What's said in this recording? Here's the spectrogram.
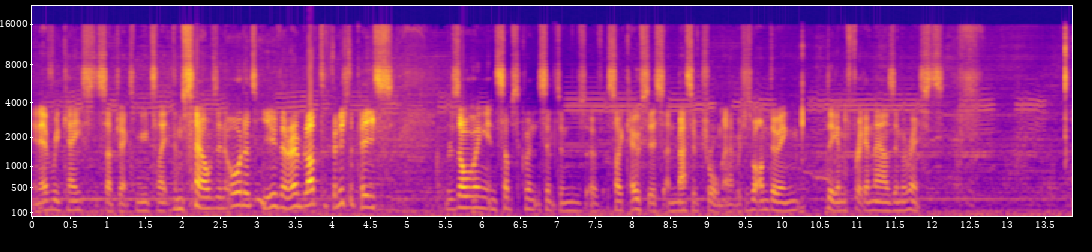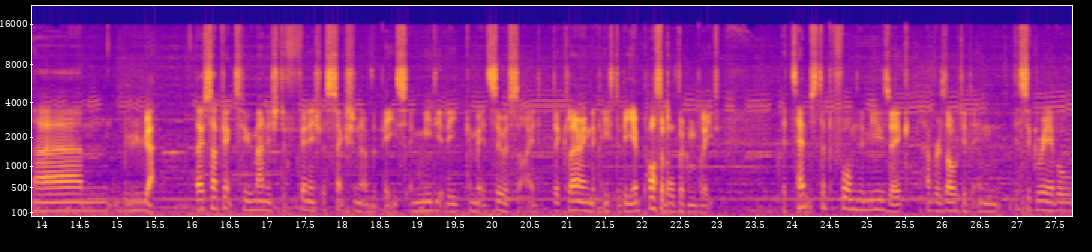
In every case, the subjects mutilate themselves in order to use their own blood to finish the piece, resulting in subsequent symptoms of psychosis and massive trauma, which is what I'm doing, digging friggin' nails in my wrists. Um. Those subjects who managed to finish a section of the piece immediately committed suicide, declaring the piece to be impossible to complete. Attempts to perform the music have resulted in disagreeable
